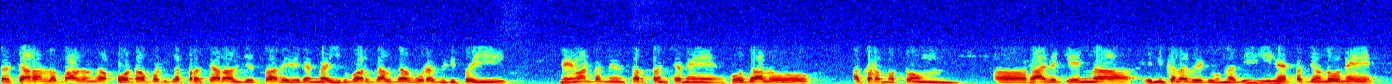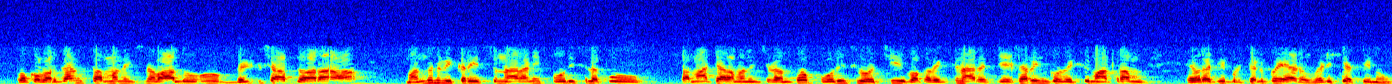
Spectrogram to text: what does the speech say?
ప్రచారంలో భాగంగా పోటాపోటీగా ప్రచారాలు చేస్తూ అదేవిధంగా ఇరు వర్గాలుగా కూడా విడిపోయి మేమంటే మేము సర్పంచ్ అనే హోదాలో అక్కడ మొత్తం ఆ, రాజకీయంగా ఎన్నికల వేడి ఉన్నది. ఈ నేపథ్యంలోనే ఒక వర్గానికి సంబంధించిన వాళ్ళు బెల్ట్ షాప్ ద్వారా మందును విక్రయిస్తున్నారని పోలీసులకు సమాచారం అందించడంతో పోలీసులు వచ్చి ఒక వ్యక్తిని అరెస్ట్ చేశారు. ఇంకో వ్యక్తి మాత్రం ఎవరైతే ఇప్పుడు చనిపోయాడు వెడిచెత్తిను.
